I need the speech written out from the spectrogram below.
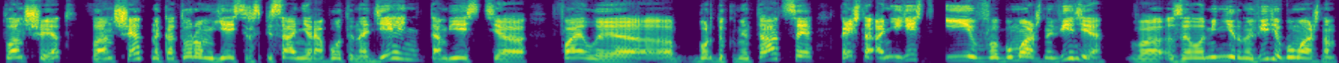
планшет, планшет, на котором есть расписание работы на день, там есть э, файлы э, борт-документации. Конечно, они есть и в бумажном виде, в заламинированном виде бумажном.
